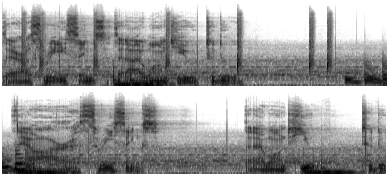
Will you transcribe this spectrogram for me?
There are three things that I want you to do. There are three things that I want you to do.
